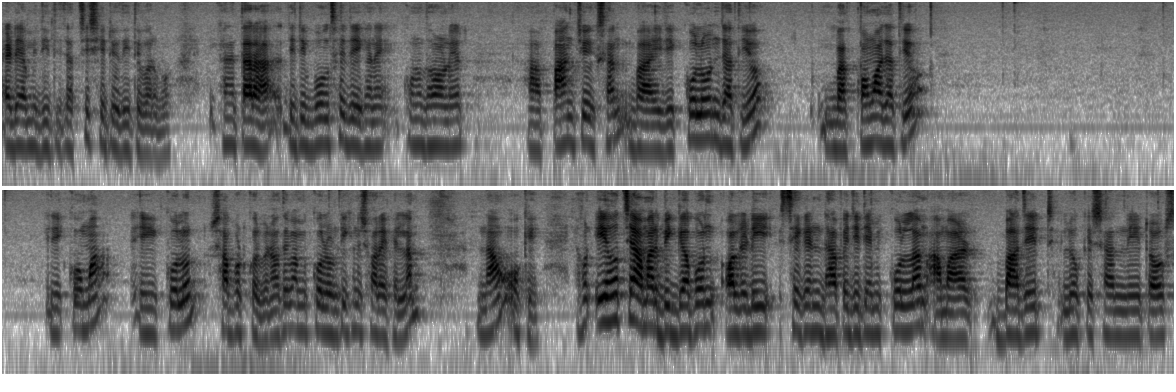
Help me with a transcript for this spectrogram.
অ্যাডে আমি দিতে চাচ্ছি সেটিও দিতে পারব। এখানে তারা যেটি বলছে যে এখানে কোনো ধরনের পাঞ্চুয়েকশান বা এই যে কোলন জাতীয় বা কমা জাতীয়, এই কোমা, এই কোলন সাপোর্ট করবে না অতএব আমি কোলনটি এখানে সরাই ফেললাম। নাও ওকে এখন এ হচ্ছে আমার বিজ্ঞাপন অলরেডি সেকেন্ড ধাপে যেটি আমি করলাম। আমার budget location networks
